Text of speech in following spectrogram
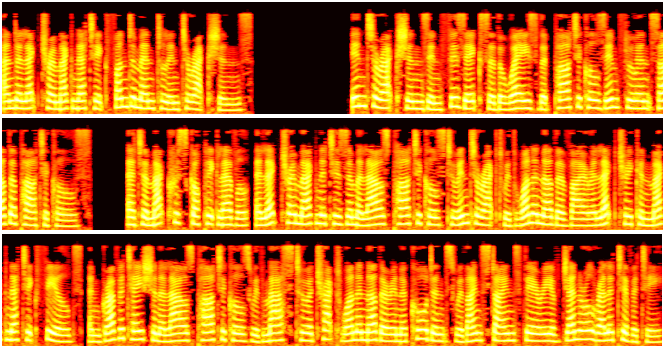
and electromagnetic fundamental interactions. Interactions in physics are the ways that particles influence other particles. At a macroscopic level, electromagnetism allows particles to interact with one another via electric and magnetic fields, and gravitation allows particles with mass to attract one another in accordance with Einstein's theory of general relativity.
